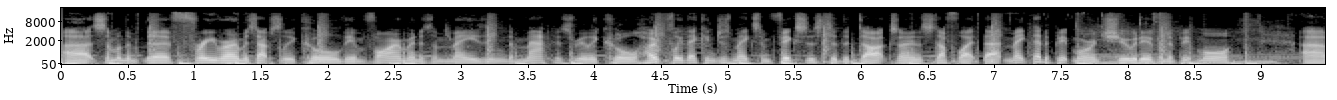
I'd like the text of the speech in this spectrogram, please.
Uh, some of the, the, free roam is absolutely cool. The environment is amazing. The map is really cool. Hopefully, they can just make some fixes to the dark zone and stuff like that. Make that a bit more intuitive and a bit more uh,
